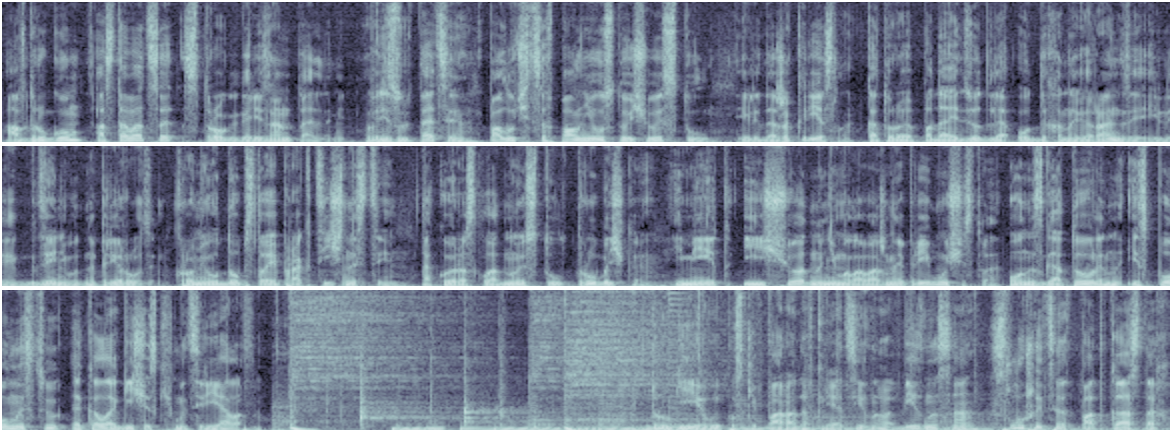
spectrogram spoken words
а в другом оставаться строго горизонтальными. В результате получится вполне устойчивый стул или даже кресло, которое подойдет для отдыха на веранде или где-нибудь на природе. Кроме удобства и практичности, такой раскладной стул-трубочка имеет и еще одно немаловажное преимущество. Он изготовлен из полностью экологических материалов. Другие выпуски парадов креативного бизнеса слушайте в подкастах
